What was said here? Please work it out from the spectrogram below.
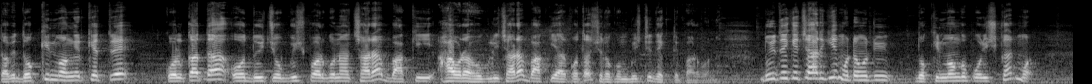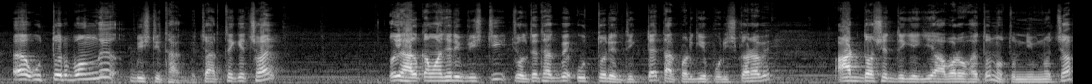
তবে দক্ষিণবঙ্গের ক্ষেত্রে কলকাতা ও দুই চব্বিশ পরগনা ছাড়া বাকি, হাওড়া, হুগলি ছাড়া বাকি আর কোথাও সেরকম বৃষ্টি দেখতে পারব না। দুই থেকে চার গিয়ে মোটামুটি দক্ষিণবঙ্গ পরিষ্কার উত্তরবঙ্গে বৃষ্টি থাকবে। চার থেকে ছয়, ওই হালকা মাঝারি বৃষ্টি চলতে থাকবে উত্তরের দিকটায়, তারপর গিয়ে পরিষ্কার হবে। আট, দশের দিকে গিয়ে আবারও হয়তো নতুন নিম্নচাপ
